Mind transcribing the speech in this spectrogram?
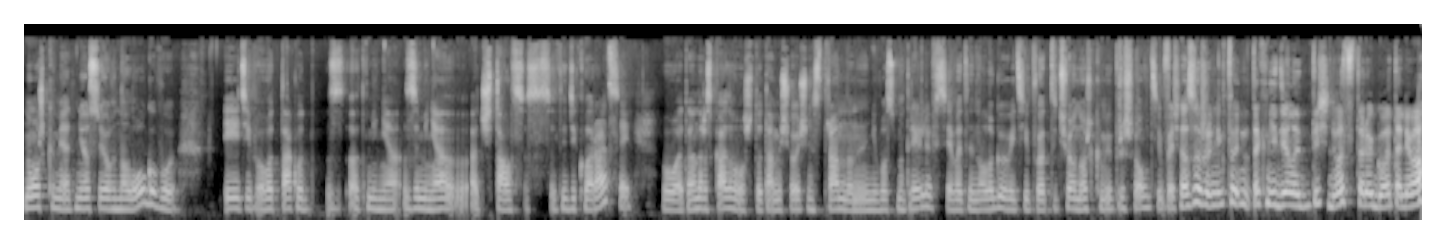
ножками отнес ее в налоговую, и типа вот так вот от меня, за меня отчитался с этой декларацией. Вот, и он рассказывал, что там еще очень странно на него смотрели все в этой налоговой, типа, ты что, ножками пришел? Типа, сейчас уже никто так не делает, 2022 год, алло.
